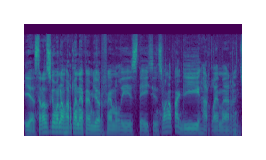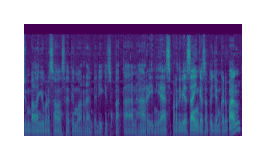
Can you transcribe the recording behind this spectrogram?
Iya, 100,6 Heartline FM, your family station. Semangat pagi, Heartliner. Jumpa lagi bersama saya Timur dan di kesempatan hari ini ya. Seperti biasa, hingga satu jam ke depan,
